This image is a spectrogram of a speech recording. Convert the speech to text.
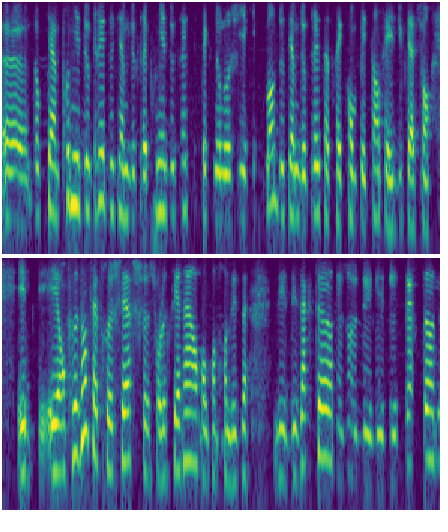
Euh, donc, il y a un premier degré, deuxième degré. Premier degré, c'est technologie, équipement. Deuxième degré, ça serait compétence et éducation. Et, et en faisant cette recherche sur le terrain, en rencontrant des, des, des acteurs, des, des, des, personnes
